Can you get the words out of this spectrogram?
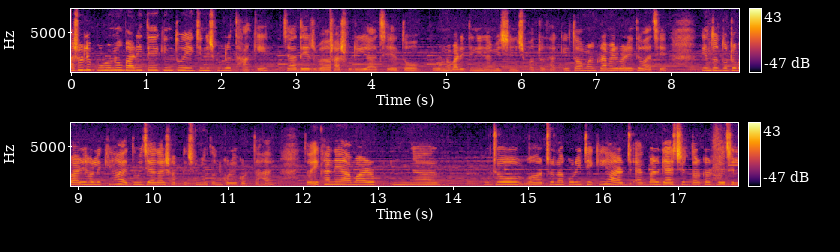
আসলে পুরনো বাড়িতে কিন্তু এই জিনিসগুলো থাকে, যাদের শাশুড়ি আছে, তো পুরনো বাড়িতে নিরামিষ জিনিসপত্র থাকে, তো আমার গ্রামের বাড়িতেও আছে। কিন্তু দুটো বাড়ি হলে কি হয়, দুই জায়গায় সব কিছু নতুন করে করতে হয়। তো এখানে আমার পুজো অর্চনা করি ঠিকই, আর একবার গ্যাসের দরকার হয়েছিল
